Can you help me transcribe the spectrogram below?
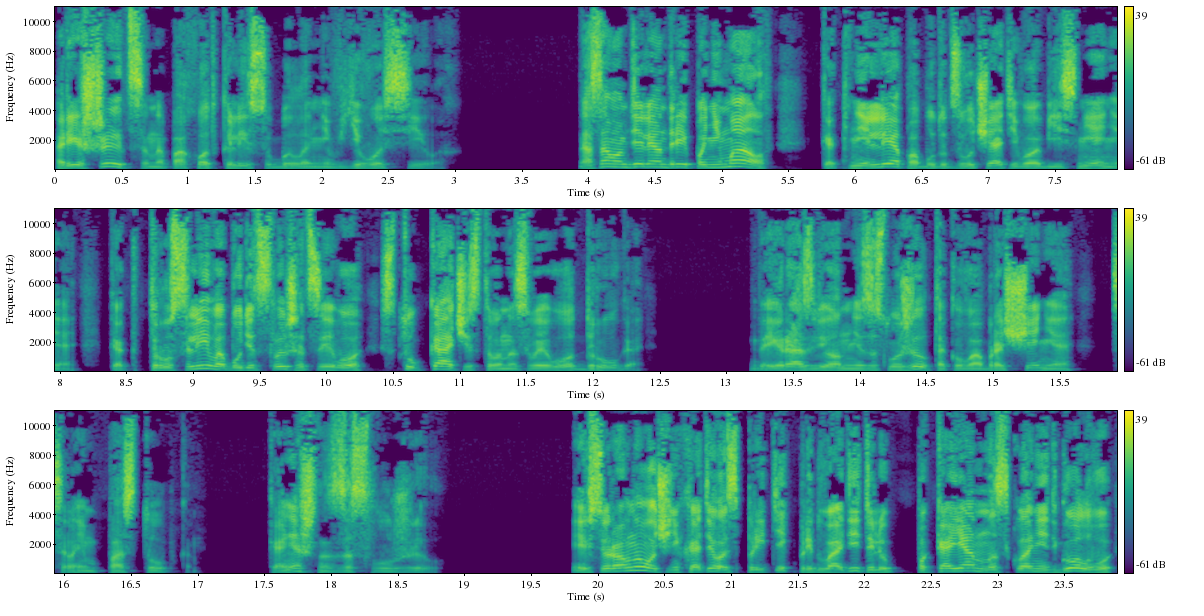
Решиться на поход к лису было не в его силах. На самом деле Андрей понимал, как нелепо будут звучать его объяснения, как трусливо будет слышаться его стукачество на своего друга. Да и разве он не заслужил такого обращения своим поступком? Конечно, заслужил. И все равно очень хотелось прийти к предводителю, покаянно склонить голову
